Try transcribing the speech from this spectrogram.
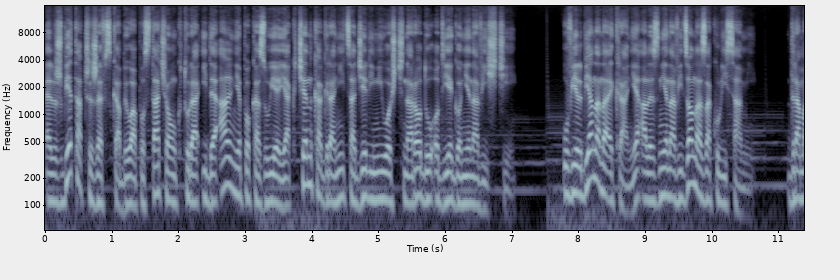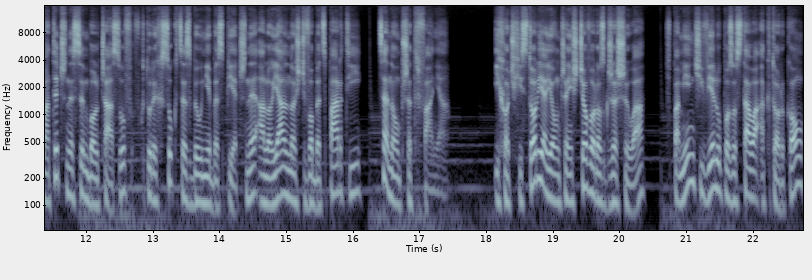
Elżbieta Czyżewska była postacią, która idealnie pokazuje, jak cienka granica dzieli miłość narodu od jego nienawiści. Uwielbiana na ekranie, ale znienawidzona za kulisami. Dramatyczny symbol czasów, w których sukces był niebezpieczny, a lojalność wobec partii ceną przetrwania. I choć historia ją częściowo rozgrzeszyła, w pamięci wielu pozostała aktorką,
